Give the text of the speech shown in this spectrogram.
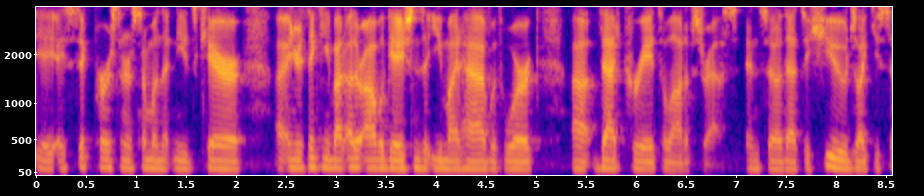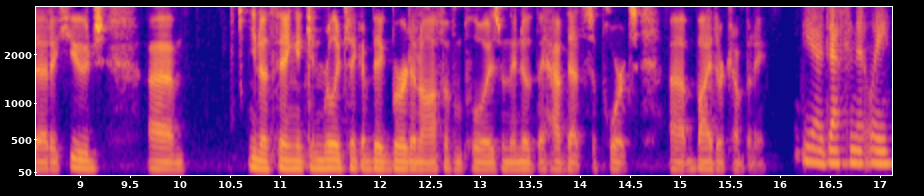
a, a sick person or someone that needs care, uh, and you're thinking about other obligations that you might have with work. Uh, that creates a lot of stress, and so that's a huge, like you said, a huge. Um, you know thing it can really take a big burden off of employees when they know that they have that support uh, by their company. Yeah definitely.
